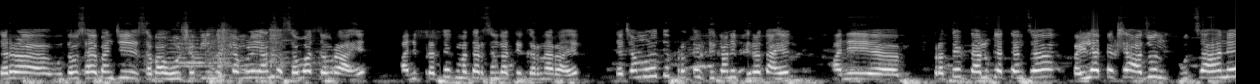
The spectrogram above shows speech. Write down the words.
तर उद्धव साहेबांची सभा होऊ शकली नसल्यामुळे यांचा संवाद दौरा आहे आणि प्रत्येक मतदारसंघात ते करणार आहेत. त्याच्यामुळे ते प्रत्येक ठिकाणी फिरत आहेत आणि प्रत्येक तालुक्यात त्यांचं पहिल्यापेक्षा अजून उत्साहाने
